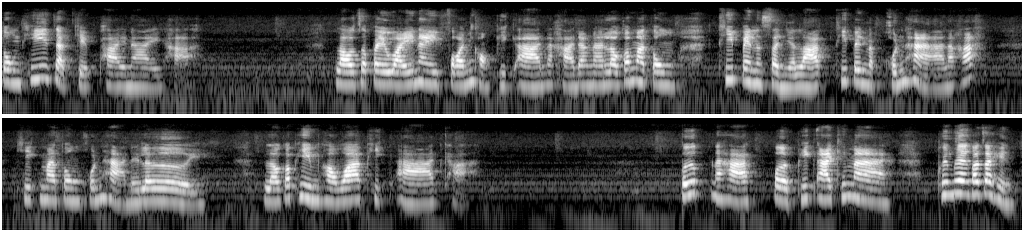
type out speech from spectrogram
ตรงที่จัดเก็บภายในค่ะ เราจะไปไว้ในฟอนต์ของ PicArt นะคะ ดังนั้นเราก็มาตรงที่เป็นสัญลักษณ์ที่เป็นแบบค้นหานะคะ คลิกมาตรงค้นหาได้เลย แล้วก็พิมพ์คำว่า PicArt ค่ะปุ๊บนะคะ เปิด PicArt ขึ้นมา เพื่อนๆก็จะเห็นโฟ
